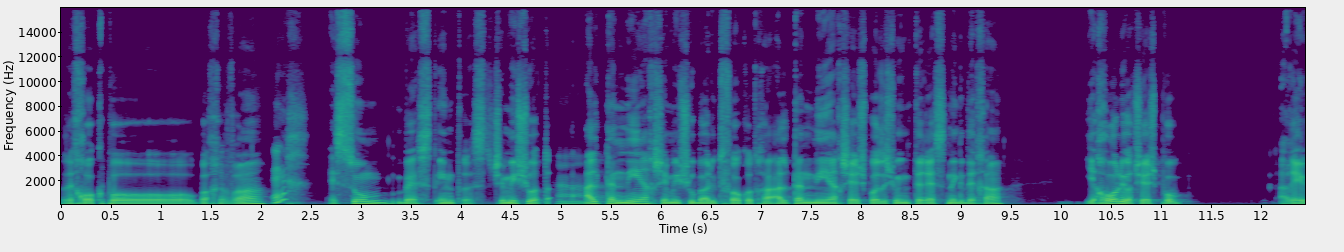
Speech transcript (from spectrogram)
זה חוק פה בחברה. איך? assume best interest, שמישהו, אה. אל תניח שמישהו בא לדפוק אותך, אל תניח שיש פה איזשהו אינטרס נגדך. יכול להיות שיש פה, הרי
